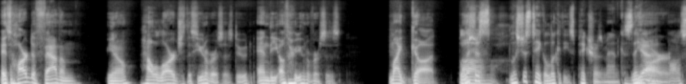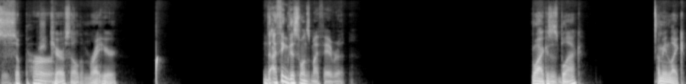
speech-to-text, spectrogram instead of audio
it's hard to fathom, you know, how large this universe is, dude, and the other universes. My God. But let's Oh. just let's just take a look at these pictures, man, because they Yeah, are honestly. superb. carousel them right here. I think this one's my favorite. Why? Because it's black. I mean, like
